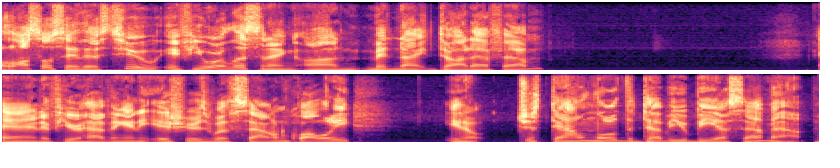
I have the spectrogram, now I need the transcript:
I'll also say this too if you are listening on midnight.fm and if you're having any issues with sound quality, you know, just download the WBSM app.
